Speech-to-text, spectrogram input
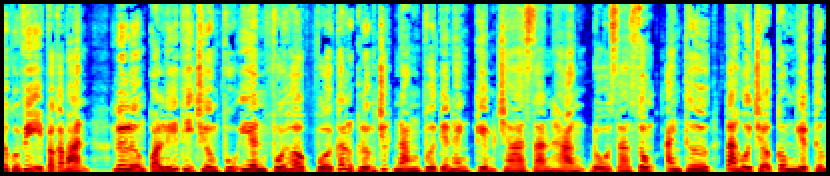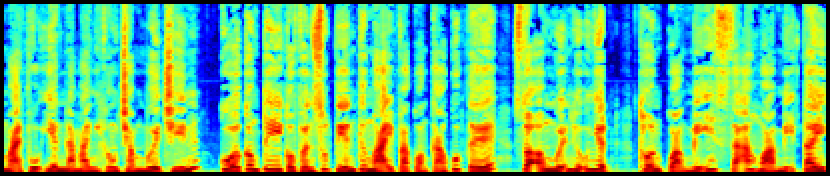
Thưa quý vị và các bạn, lực lượng quản lý thị trường Phú Yên phối hợp với các lực lượng chức năng vừa tiến hành kiểm tra gian hàng đồ gia dụng Anh Thư tại Hội trợ Công nghiệp Thương mại Phú Yên năm 2019 của Công ty Cổ phần Xúc tiến Thương mại và Quảng cáo Quốc tế do ông Nguyễn Hữu Nhật, thôn Quảng Mỹ, xã Hòa Mỹ Tây,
